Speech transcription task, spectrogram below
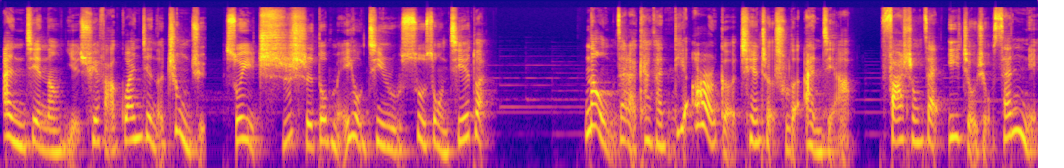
案件呢也缺乏关键的证据，所以迟迟都没有进入诉讼阶段。那我们再来看看第二个牵扯出的案件啊，发生在一九九三年，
